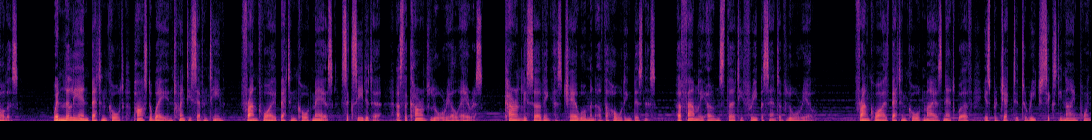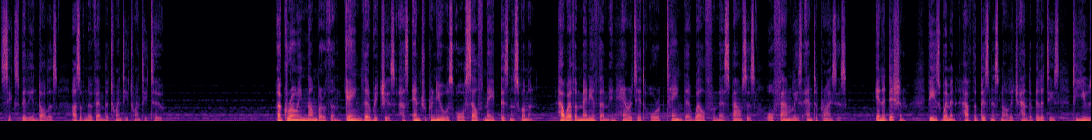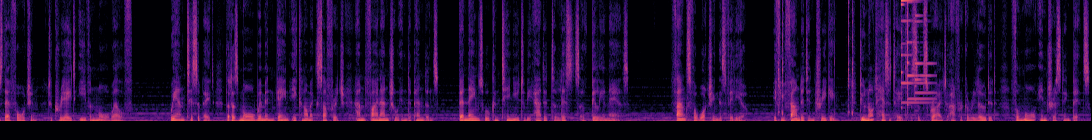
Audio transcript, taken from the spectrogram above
When Liliane Bettencourt passed away in 2017, Francoise Bettencourt Meyers succeeded her as the current L'Oreal heiress, currently serving as chairwoman of the holding business. Her family owns 33% of L'Oreal. Francoise Bettencourt Meyers' net worth is projected to reach $69.6 billion as of November 2022. A growing number of them gained their riches as entrepreneurs or self-made businesswomen. However, many of them inherited or obtained their wealth from their spouses or families' enterprises. In addition, these women have the business knowledge and abilities to use their fortune to create even more wealth we anticipate that as more women gain economic suffrage and financial independence, their names will continue to be added to lists of billionaires. Thanks for watching this video. If you found it intriguing, do not hesitate to subscribe to Africa Reloaded for more interesting bits.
